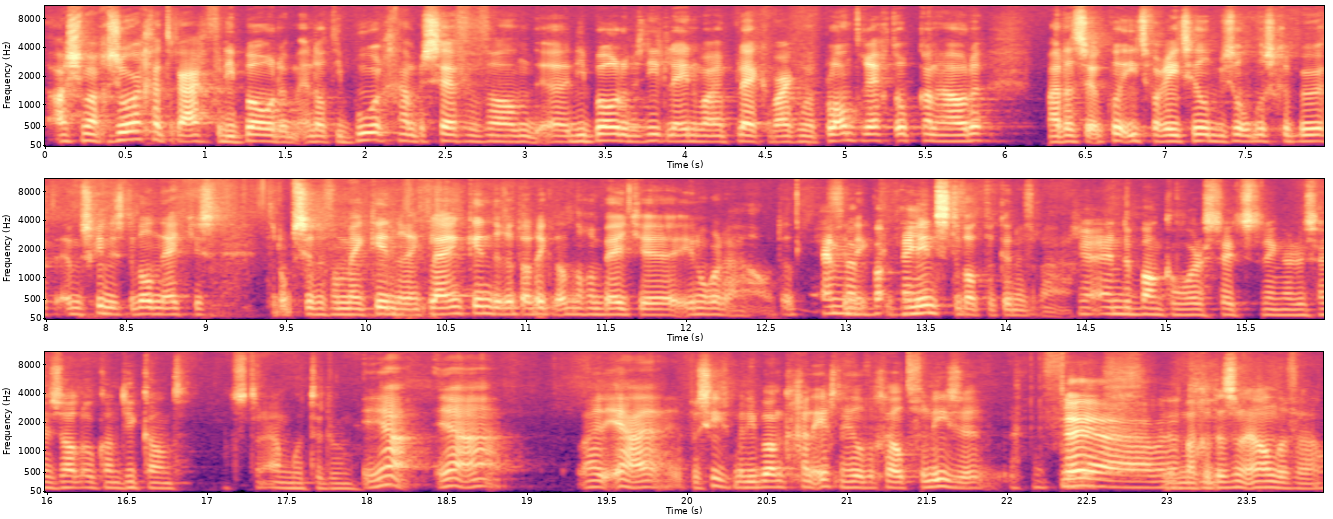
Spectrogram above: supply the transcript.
als je maar zorg gaat dragen voor die bodem. en dat die boeren gaan beseffen van. Uh, die bodem is niet alleen maar een plek waar ik mijn plantrecht op kan houden. maar dat is ook wel iets waar iets heel bijzonders gebeurt. En misschien is het wel netjes ten opzichte van mijn kinderen en kleinkinderen. dat ik dat nog een beetje in orde hou. Dat en vind ik het minste wat we kunnen vragen. Ja, en de banken worden steeds strenger. Dus hij zal ook aan die kant iets eraan moeten doen. Ja, ja. Maar ja, precies. Maar die banken gaan eerst heel veel geld verliezen. Ja, ja maar, dat, goed, dat is een ander verhaal.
